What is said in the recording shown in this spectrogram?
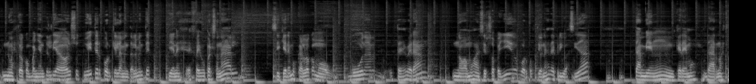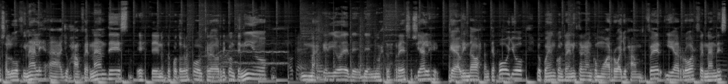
nuestro acompañante el día de hoy, su Twitter, porque lamentablemente tienes eh, Facebook personal. Si quieren buscarlo como Gunnar, ustedes verán. No vamos a decir su apellido por cuestiones de privacidad. También queremos dar nuestros saludos finales a Johan Fernández, este, nuestro fotógrafo y creador de contenido, más querido de, nuestras redes sociales, que ha brindado bastante apoyo. Lo pueden encontrar en Instagram como arroba johanfer y arroba fernández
